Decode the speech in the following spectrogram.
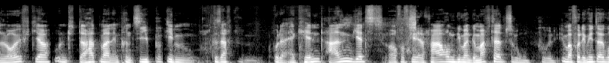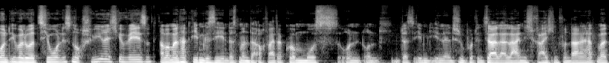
läuft ja. Und da hat man im Prinzip eben gesagt, oder erkennt an, jetzt auch auf die Erfahrungen, die man gemacht hat, immer vor dem Hintergrund, Evaluation ist noch schwierig gewesen, aber man hat eben gesehen, dass man da auch weiterkommen muss und, und dass eben die inländischen Potenziale allein nicht reichen. Von daher hat man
